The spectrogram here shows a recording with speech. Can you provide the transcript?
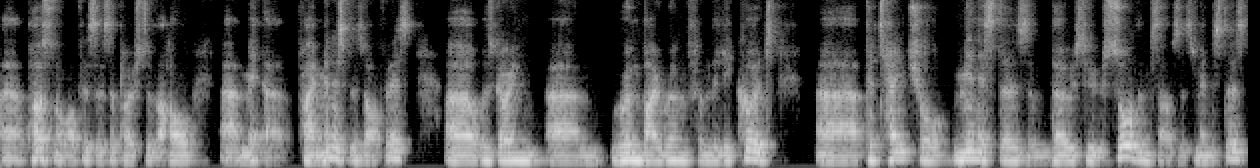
uh, personal office, as opposed to the whole uh, uh, prime minister's office, uh, was going um, room by room from the Likud. Uh, potential ministers and those who saw themselves as ministers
